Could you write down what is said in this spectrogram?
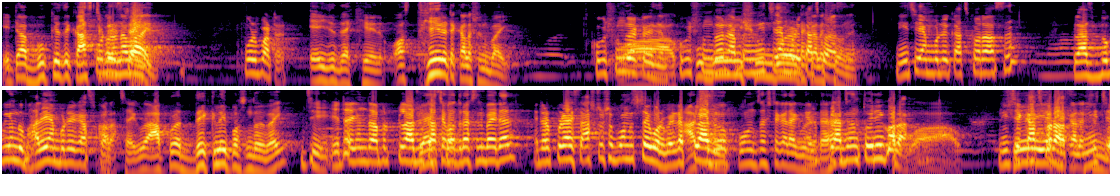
এটা বুকে যে কাজটা করে না। ভাই? ফোর পার্টের এই যে দেখেন অস্থির একটা কালেকশন ভাই। খুবই সুন্দর একটা ডিজাইন খুবই সুন্দর আপনি নিচে এমব্রয়ডারি কাজ করা আছে। নিচে এমব্রয়ডারি কাজ করা আছে। প্লাস বুকে কিন্তু ভারী এমব্রয়ডারি কাজ করা। আচ্ছা এগুলো আপনারা দেখলেই পছন্দ হবে ভাই। জি এটা কিন্তু আপনার প্লাজো কাজ কত রাখছেন ভাই এটার? এটার প্রাইস 850 টাকা পড়বে এটা প্লাজো 850 টাকা রাখবেন এটা প্লাজো তৈরি করা। ওয়াও নিচে কাজ করা আছে নিচে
